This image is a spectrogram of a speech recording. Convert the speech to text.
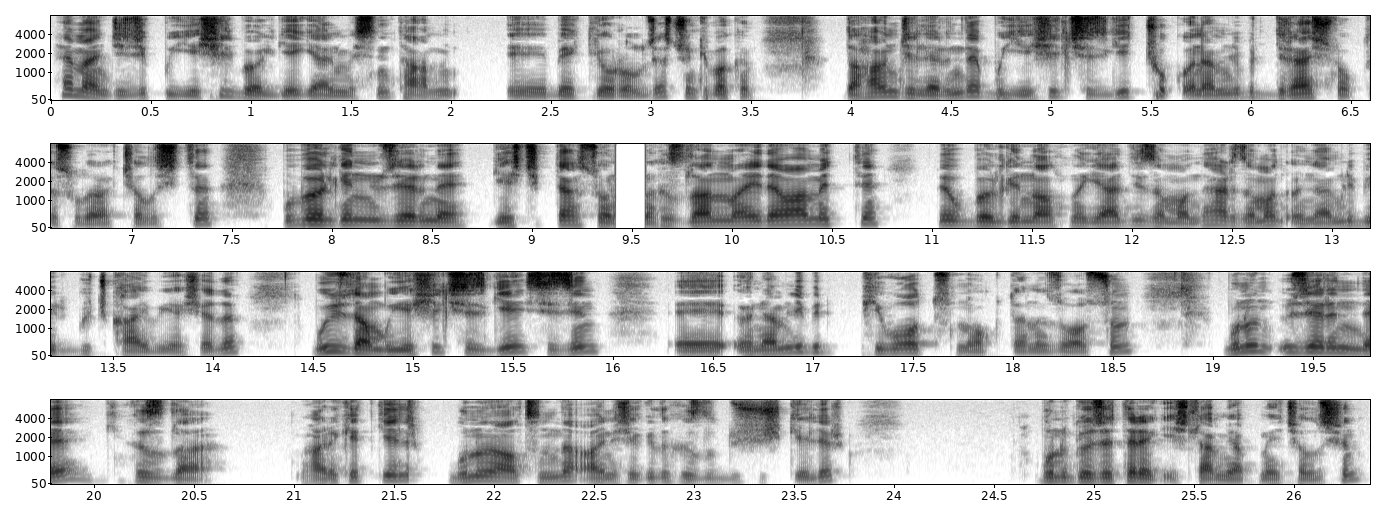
hemencecik bu yeşil bölgeye gelmesini tahmin e, bekliyor olacağız. Çünkü bakın daha öncelerinde bu yeşil çizgi çok önemli bir direnç noktası olarak çalıştı. Bu bölgenin üzerine geçtikten sonra hızlanmaya devam etti ve bu bölgenin altına geldiği zaman da her zaman önemli bir güç kaybı yaşadı. Bu yüzden bu yeşil çizgi sizin e, önemli bir pivot noktanız olsun. Bunun üzerinde hızla hareket gelir. Bunun altında aynı şekilde hızlı düşüş gelir. Bunu gözeterek işlem yapmaya çalışın.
